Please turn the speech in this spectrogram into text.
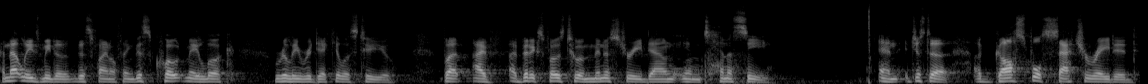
And that leads me to this final thing. This quote may look really ridiculous to you, but I've, I've been exposed to a ministry down in Tennessee and just a, a gospel saturated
